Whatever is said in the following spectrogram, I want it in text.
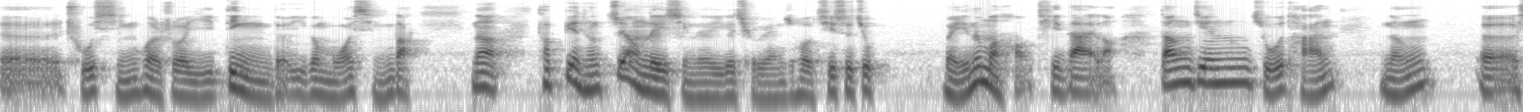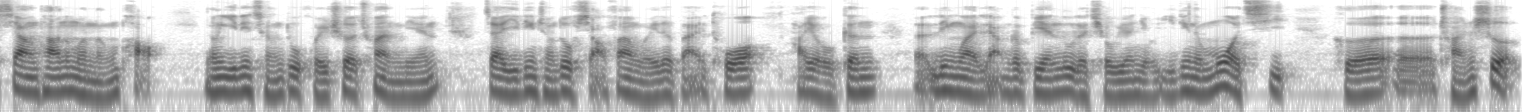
呃雏形，或者说一定的一个模型吧。那他变成这样类型的一个球员之后，其实就没那么好替代了。当今足坛能呃像他那么能跑，能一定程度回撤串联，在一定程度小范围的摆脱，还有跟呃另外两个边路的球员有一定的默契和呃传射，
